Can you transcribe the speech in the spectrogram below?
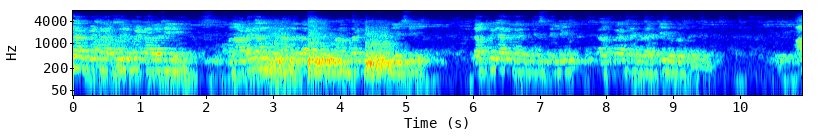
గారి పెట్ట పేరు పెట్టాలని మనం అడగాలని అందరూ మన అందరికీ ఫోన్ చేసి కలెక్టర్ గారి గారికి తీసుకెళ్ళి కలెక్టర్ గారి దగ్గర అర్జీ ఇవ్వడం జరిగింది. ఆ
